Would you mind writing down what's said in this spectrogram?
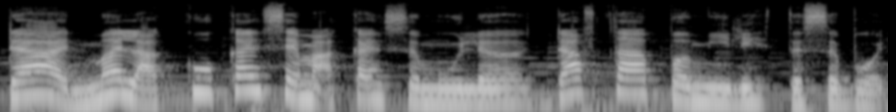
dan melakukan semakan semula daftar pemilih tersebut.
